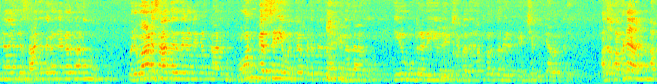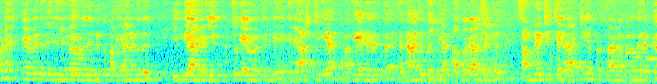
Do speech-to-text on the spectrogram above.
ഉണ്ടായുള്ള സാധ്യതകൾ ഞങ്ങൾ കാണുന്നു. ഒരുപാട് സാധ്യതകൾ ഞങ്ങൾ കാണുന്നു. കോൺഗ്രസിനെ ഒറ്റപ്പെടുത്തുക എന്നതാണ് ഇരു കൂട്ടരുടെയും ലക്ഷ്യം. അതിനപ്പുറത്തൊരു ലക്ഷ്യമില്ല അവർക്ക്. അത് അവിടെ അവിടെ കേരളത്തിലെ ജനങ്ങളോട് നിങ്ങൾക്ക് പറയാനുള്ളത് ഇന്ത്യ ഈ കൊച്ചു കേരളത്തിന്റെ രാഷ്ട്രീയ മതേതരത്വ ജനാധിപത്യ അവകാശങ്ങൾ സംരക്ഷിച്ച രാഷ്ട്രീയ പ്രസ്ഥാനം എന്ന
